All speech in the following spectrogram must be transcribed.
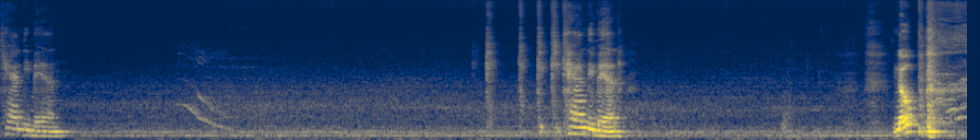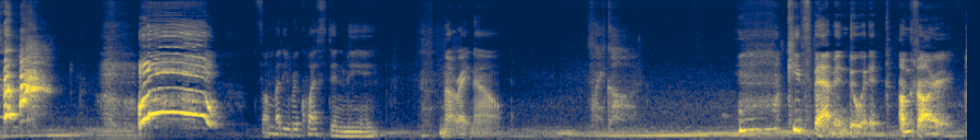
Candyman. C- C- Candyman. Nope. Oh! Somebody requesting me. Not right now. my god. Keep spamming, doing it. I'm sorry.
